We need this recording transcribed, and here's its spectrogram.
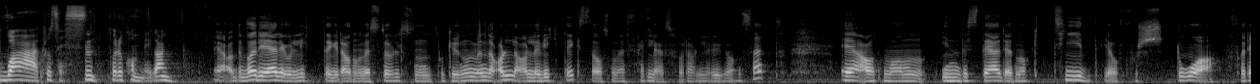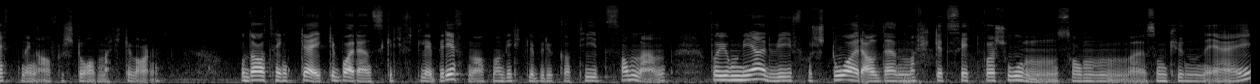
hva er prosessen for å komme i gang? Ja, Det varierer jo litt med størrelsen på kunden, men det aller, aller viktigste, og som er felles for alle uansett, er at man investerer nok tid i å forstå forretninga og forstå merkevaren. Og da tenker jeg ikke bare en skriftlig brief, men at man virkelig bruker tid sammen. For jo mer vi forstår av den markedssituasjonen som, som kunden er i,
